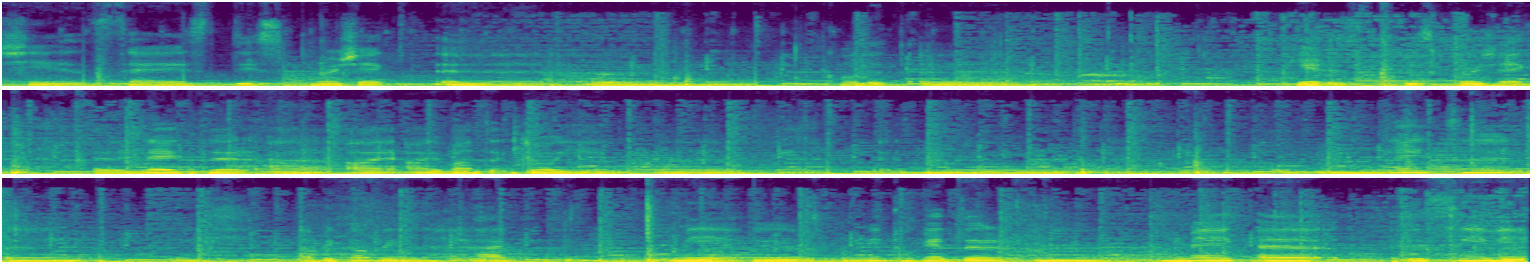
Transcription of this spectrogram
she says this project uh, um, called uh, here is this project. Uh, later uh, I, I want to join. Uh, um, later uh, Abigail had me. Uh, we together um, make a, CV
